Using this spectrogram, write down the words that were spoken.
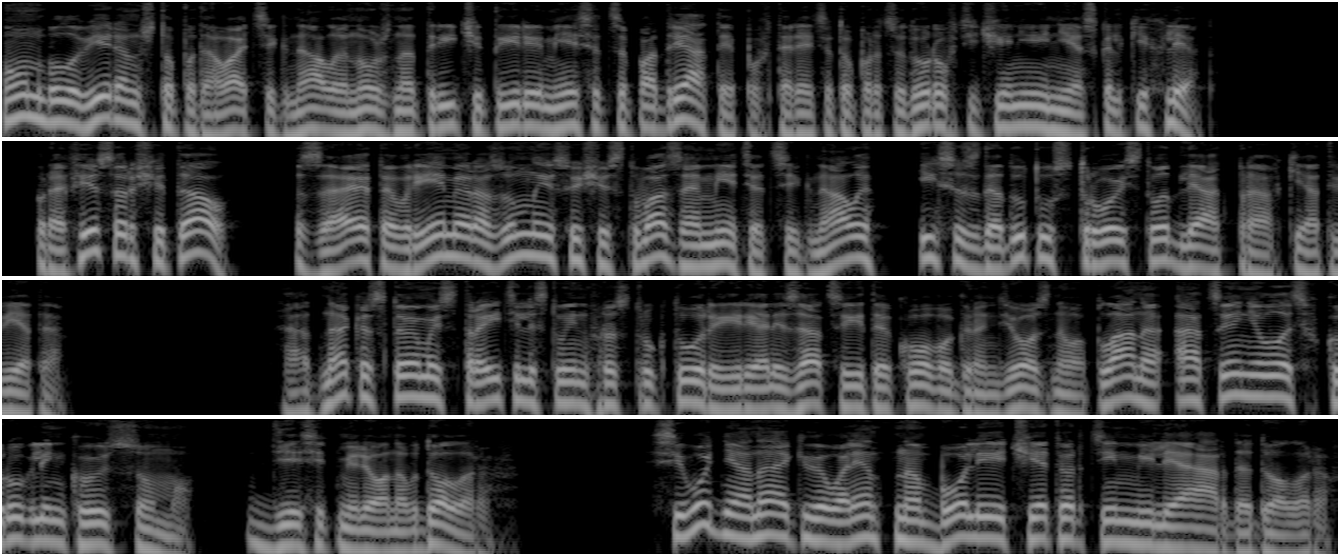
Он был уверен, что подавать сигналы нужно 3-4 месяца подряд и повторять эту процедуру в течение нескольких лет. Профессор считал, за это время разумные существа заметят сигналы и создадут устройство для отправки ответа. Однако стоимость строительства инфраструктуры и реализации такого грандиозного плана оценивалась в кругленькую сумму — 10 миллионов долларов. Сегодня она эквивалентна более четверти миллиарда долларов.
